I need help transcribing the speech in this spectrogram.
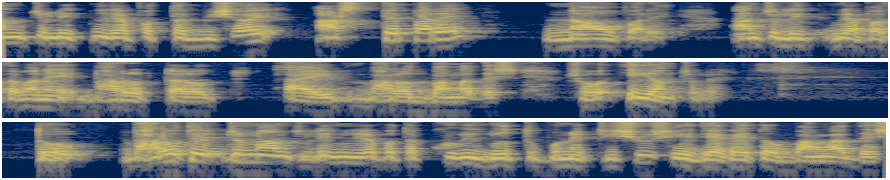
আঞ্চলিক নিরাপত্তার বিষয় আসতে পারে, নাও পারে। আঞ্চলিক নিরাপত্তা মানে ভারত টারত ভারত বাংলাদেশ সহ এই অঞ্চলের। তো ভারতের জন্য আঞ্চলিক নিরাপত্তা খুবই গুরুত্বপূর্ণ একটি ইস্যু সেই জায়গায় তো বাংলাদেশ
